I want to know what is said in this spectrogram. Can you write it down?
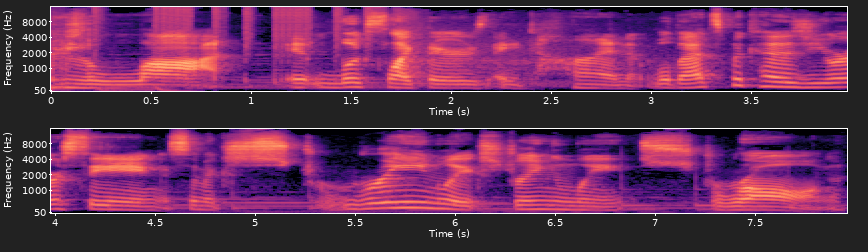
There's a lot it looks like there's a ton. Well, that's because you're seeing some extremely, extremely strong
